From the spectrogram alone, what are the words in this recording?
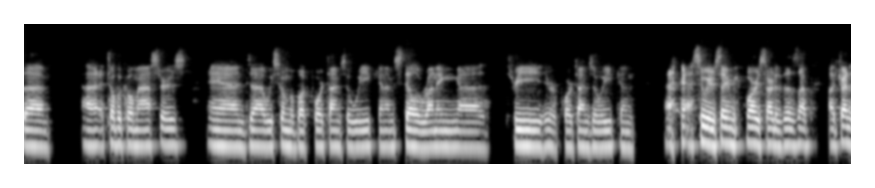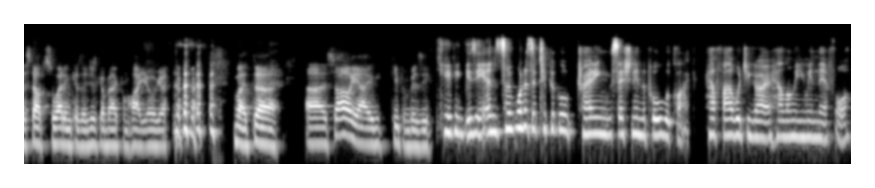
um uh, Etobicoke Masters, and uh, we swim about four times a week. And I'm still running uh, three or four times a week. And as we were saying before we started this up, I was trying to stop sweating because I just got back from hot yoga. but uh, uh, so yeah, I'm keeping busy. Keeping busy. And so what does a typical training session in the pool look like? How far would you go? How long are you in there for?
